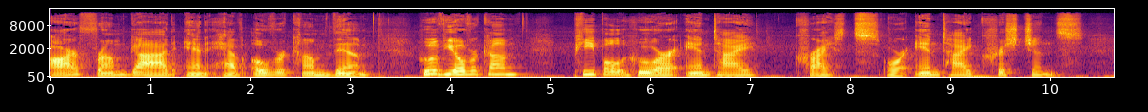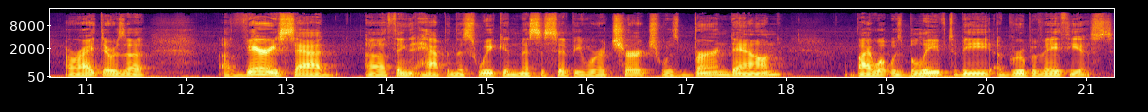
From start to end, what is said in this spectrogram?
are from God and have overcome them. Who have you overcome? People who are anti Christs or anti Christians. All right, there was a, a very sad uh, thing that happened this week in Mississippi where a church was burned down by what was believed to be a group of atheists.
